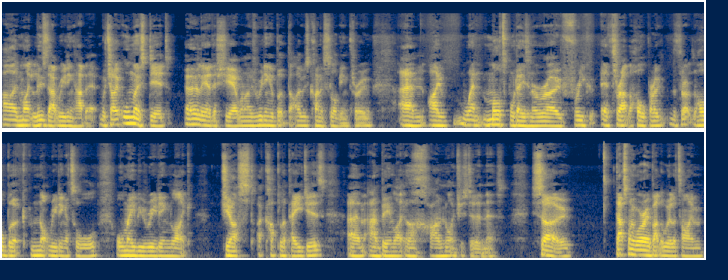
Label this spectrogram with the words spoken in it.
I might lose that reading habit, which I almost did earlier this year when I was reading a book that I was kind of slogging through. Um, I went multiple days in a row, free, uh, throughout the whole pro, throughout the whole book, not reading at all, or maybe reading like just a couple of pages, um, and being like, ugh, I'm not interested in this. So that's my worry about the Wheel of Time.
